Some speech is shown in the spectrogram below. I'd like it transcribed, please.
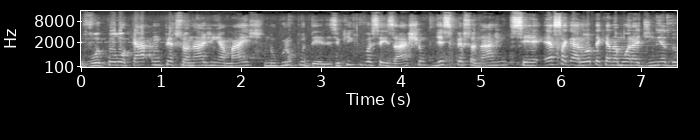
Vou colocar um personagem a mais no grupo deles. E o que, que vocês acham desse personagem ser essa garota que é a namoradinha do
